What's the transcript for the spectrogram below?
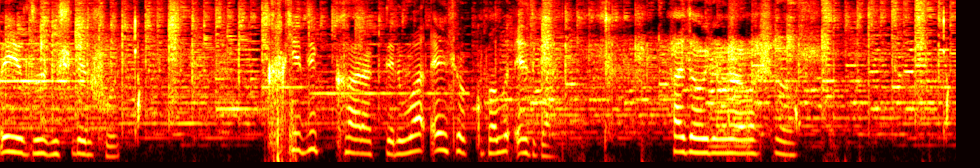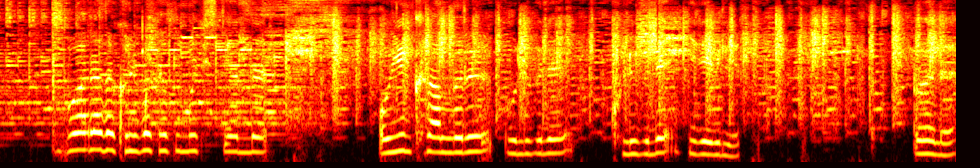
ve yıldız güçleri full. 47 karakteri var. En çok kupalı Edgar. Hadi oynamaya başlayalım. Bu arada kulübe katılmak isteyenler oyun kralları kulübüne kulübüne girebilir. Böyle.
